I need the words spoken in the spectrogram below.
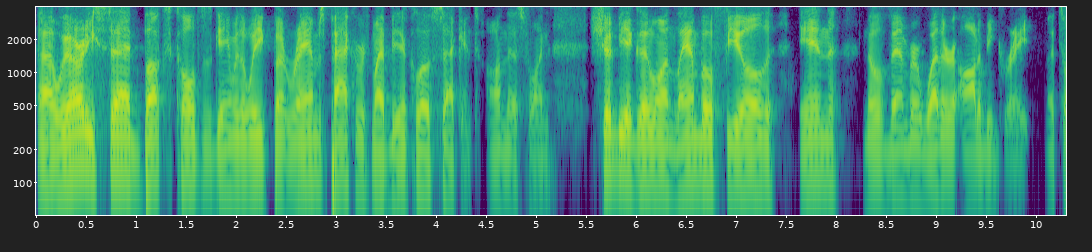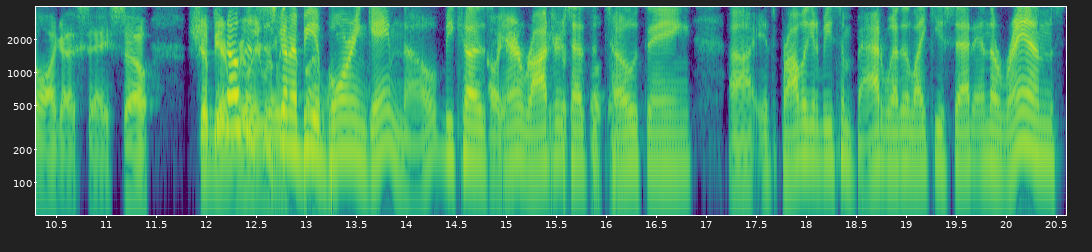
Uh, we already said Bucs Colts is game of the week, but Rams Packers might be a close second on this one. Should be a good one. Lambeau Field in November. Weather ought to be great. That's all I gotta say. So should be You a know really, this is really going to be a fun one. boring game though because Oh, yeah. Aaron Rodgers has the toe thing. Uh, it's probably going to be some bad weather, like you said, and the Rams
